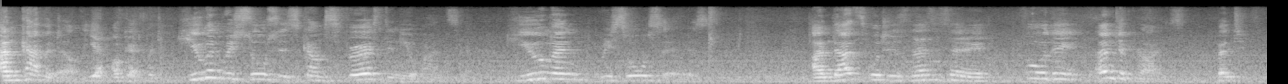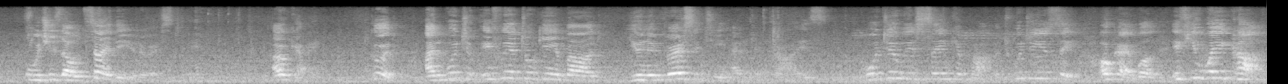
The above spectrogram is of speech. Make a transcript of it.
and capital. Yeah, okay. But human resources comes first in your answer. Human resources. And that's what is necessary for the enterprise, but which is outside the university. Okay, good. And what if we are talking about university enterprise, what do we think about? it? What do you think? Okay, well, if you wake up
